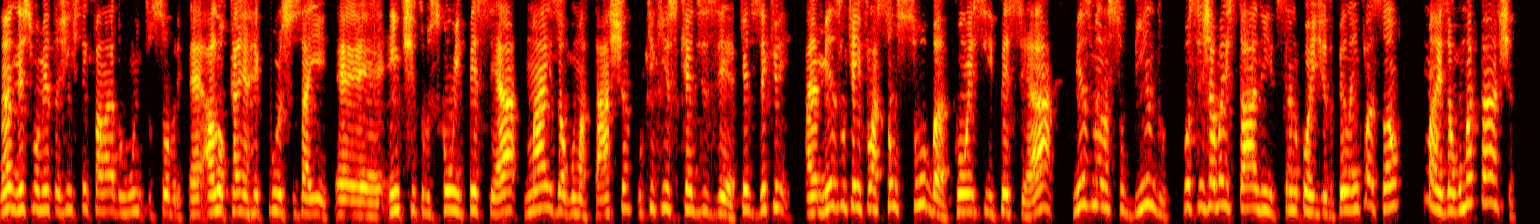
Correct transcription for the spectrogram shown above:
Né? Nesse momento, a gente tem falado muito sobre é, alocar recursos aí é, em títulos com IPCA mais alguma taxa. O que, que isso quer dizer? Quer dizer que, mesmo que a inflação suba com esse IPCA, mesmo ela subindo, você já vai estar ali sendo corrigido pela inflação mais alguma taxa.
